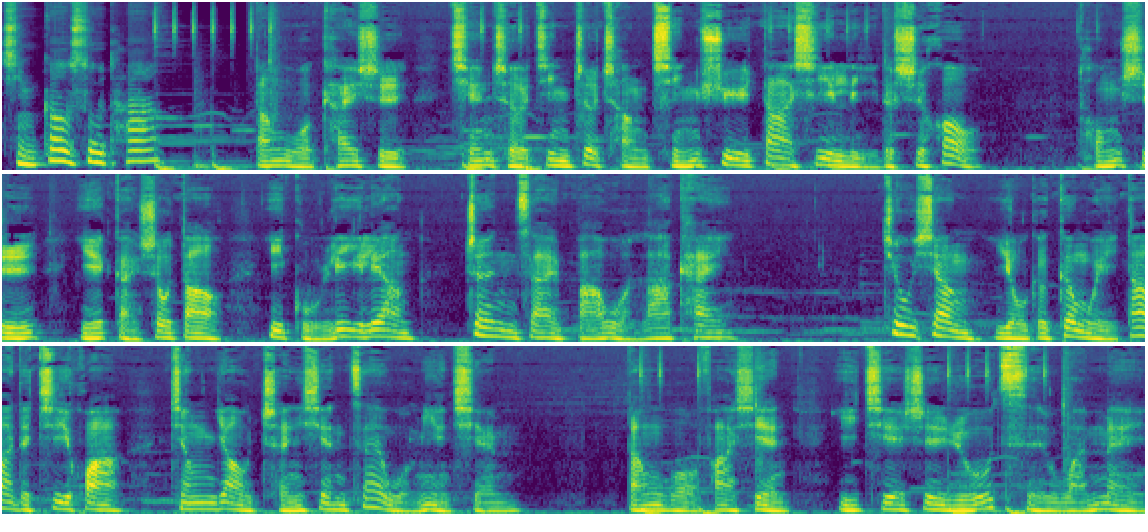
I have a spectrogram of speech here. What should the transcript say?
请告诉她。当我开始牵扯进这场情绪大戏里的时候，同时也感受到一股力量正在把我拉开，就像有个更伟大的计划将要呈现在我面前。当我发现一切是如此完美。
